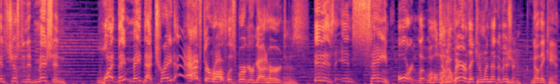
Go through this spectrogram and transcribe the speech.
it's just an admission. What they made that trade after Roethlisberger got hurt. It was- It is insane. Or well, hold to on. To be fair, they can win that division. no, they can't.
